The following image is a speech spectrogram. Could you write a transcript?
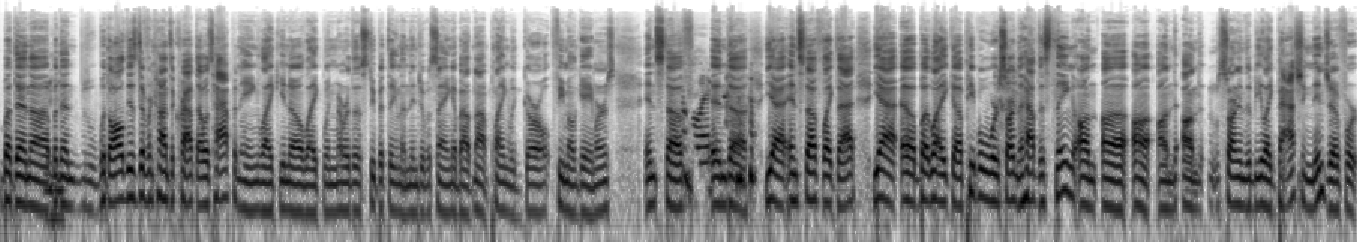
But then, uh, mm-hmm. but then with all these different kinds of crap that was happening, like you know, like when remember the stupid thing that Ninja was saying about not playing with girl female gamers and stuff, oh and uh, yeah, and stuff like that. Yeah, uh, but like uh, people were starting to have this thing on uh on on starting to be like bashing Ninja for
